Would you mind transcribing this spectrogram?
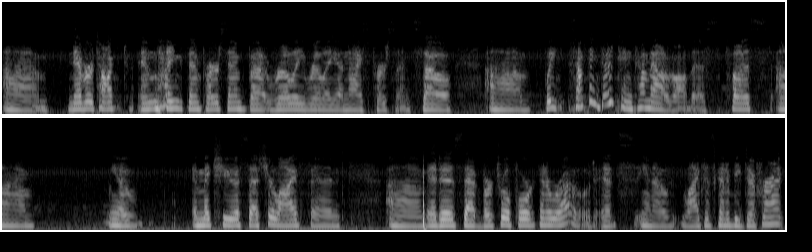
um, never talked in length in person, but really, really a nice person. So um, we something good can come out of all this. Plus, um, you know, it makes you assess your life and um, it is that virtual fork in a road. It's, you know, life is going to be different.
